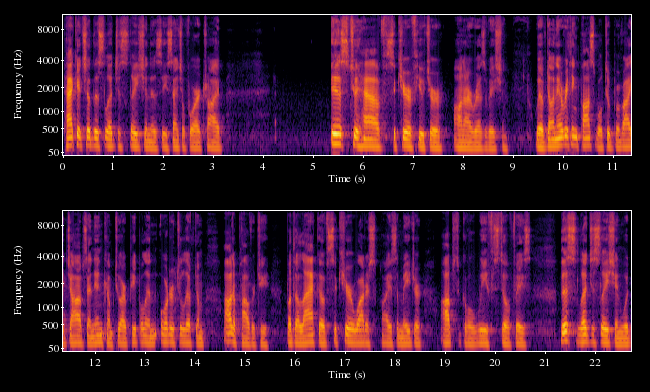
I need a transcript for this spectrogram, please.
package of this legislation is essential for our tribe is to have secure future on our reservation. We have done everything possible to provide jobs and income to our people in order to lift them out of poverty, but the lack of secure water supply is a major obstacle we still face. This legislation would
